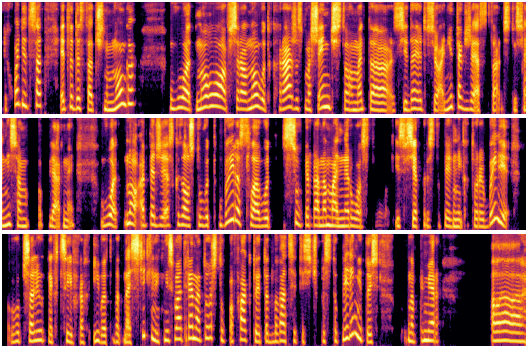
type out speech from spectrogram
приходится. Это достаточно много. Вот, но все равно вот кражи с мошенничеством это съедает все. Они также и остались, то есть они самые популярные. Вот, но опять же я сказала, что вот выросла вот супер аномальный рост вот, из всех преступлений, которые были в абсолютных цифрах и вот в относительных, несмотря на то, что по факту это 20 тысяч преступлений, то есть, например, э,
